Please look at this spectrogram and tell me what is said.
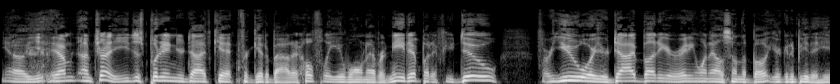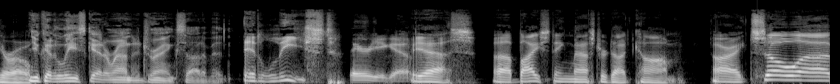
You know, you, I'm, I'm trying to, you just put it in your dive kit, forget about it. Hopefully you won't ever need it. But if you do, for you or your dive buddy or anyone else on the boat, you're going to be the hero. You could at least get a round of drinks out of it. At least. There you go. Yes. Uh, buystingmaster.com. All right. So, uh,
